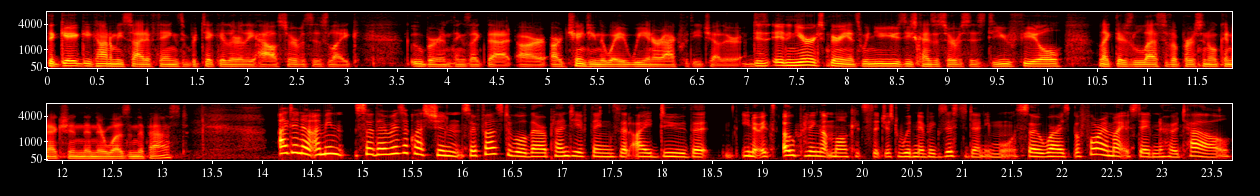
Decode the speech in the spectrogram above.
the gig economy side of things and particularly how services like Uber and things like that are are changing the way we interact with each other. Does, in your experience, when you use these kinds of services, do you feel like there's less of a personal connection than there was in the past? I don't know. I mean, so there is a question. So, first of all, there are plenty of things that I do that, you know, it's opening up markets that just wouldn't have existed anymore. So, whereas before I might have stayed in a hotel,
